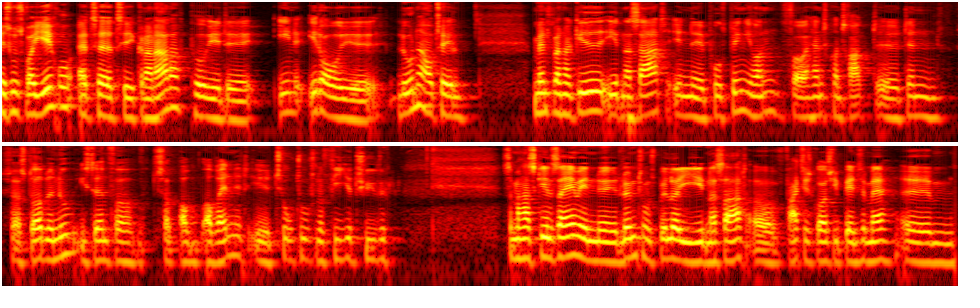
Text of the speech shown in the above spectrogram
Jesus Vallejo er taget til Granada på et øh, en, etårig øh, låneaftale, mens man har givet et Nazard en øh, pose penge i hånden, for hans kontrakt den så er stoppet nu, i stedet for som oprindeligt i 2024 som har skilt sig af med en øh, løntung spiller i Nazard, og faktisk også i Benzema. Øhm,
